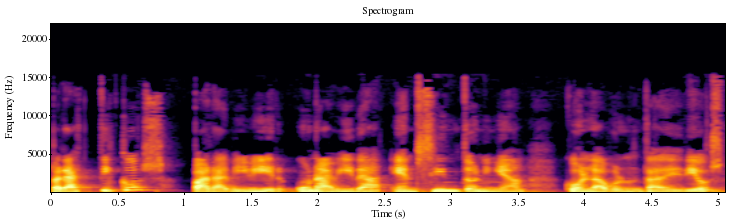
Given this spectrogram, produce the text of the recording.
prácticos para vivir una vida en sintonía con la voluntad de Dios.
